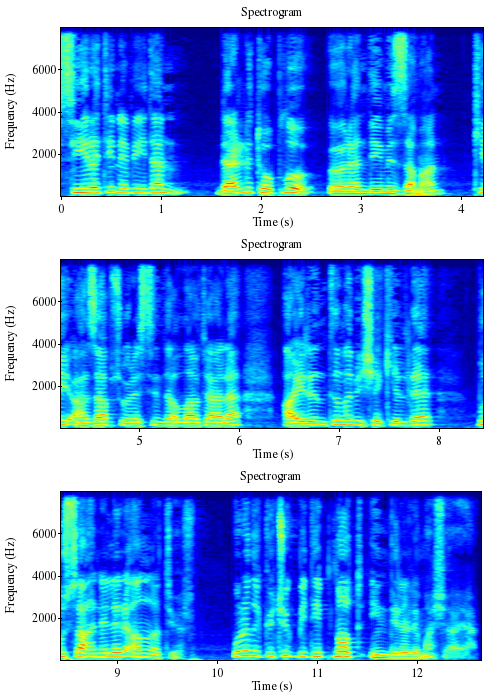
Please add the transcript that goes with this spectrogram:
Siret-i Nebi'den derli toplu öğrendiğimiz zaman ki Ahzab suresinde Allahu Teala ayrıntılı bir şekilde bu sahneleri anlatıyor. Burada küçük bir dipnot indirelim aşağıya.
